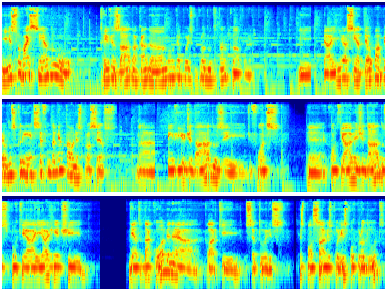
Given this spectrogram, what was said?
E isso vai sendo revisado a cada ano depois que o produto está no campo, né? E aí, assim, até o papel dos clientes é fundamental nesse processo. Na envio de dados e de fontes é, confiáveis de dados, porque aí a gente, dentro da COB, né, a, claro que os setores responsáveis por isso, por produto,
